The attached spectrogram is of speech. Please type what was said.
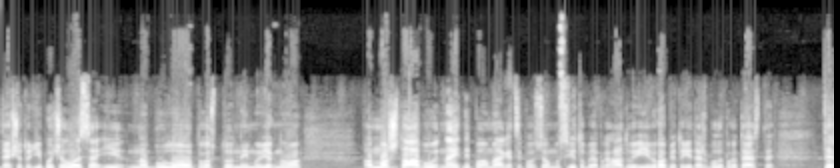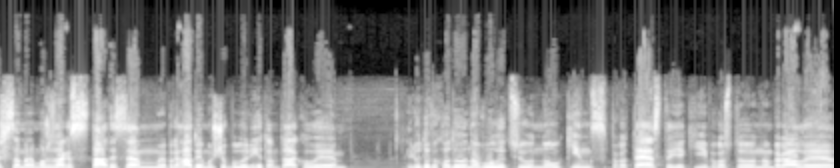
те, що тоді почалося, і набуло просто неймовірного масштабу, навіть не по Америці, по всьому світу, бо я пригадую, і в Європі тоді теж були протести. Те ж саме може зараз статися. Ми пригадуємо, що було літом, та, коли. Люди виходили на вулицю, No Kings протести, які просто набрали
